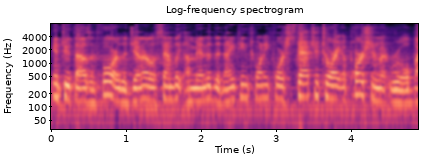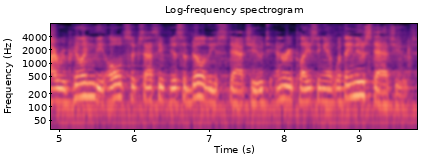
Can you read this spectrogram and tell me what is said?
In 2004, the General Assembly amended the 1924 statutory apportionment rule by repealing the old successive disability statute and replacing it with a new statute.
